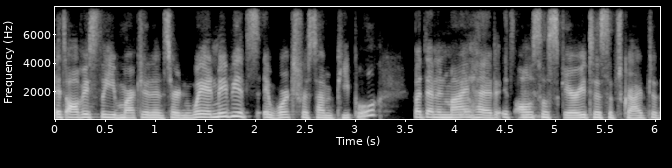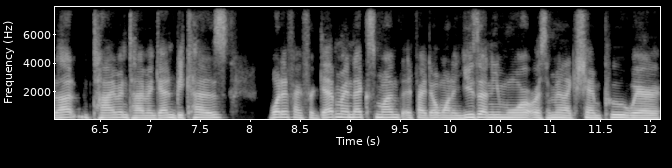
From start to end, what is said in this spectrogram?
it's obviously marketed in a certain way. And maybe it's it works for some people. But then in my Yeah. head, it's also scary to subscribe to that time and time again because what if I forget my next month, if I don't want to use it anymore, or something like shampoo where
